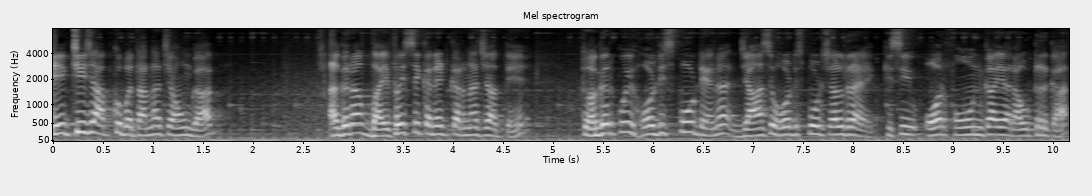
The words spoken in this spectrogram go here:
एक चीज़ आपको बताना चाहूँगा, अगर आप वाईफाई से कनेक्ट करना चाहते हैं तो अगर कोई हॉटस्पॉट है ना, जहाँ से हॉटस्पॉट चल रहा है, किसी और फ़ोन का या राउटर का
